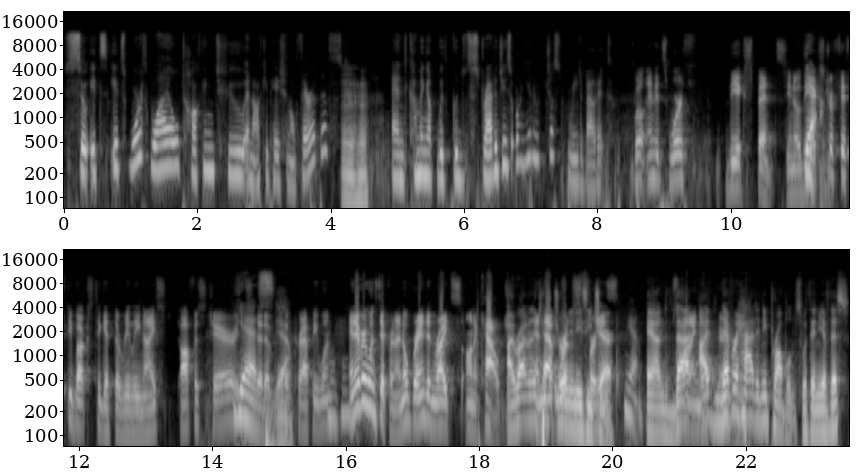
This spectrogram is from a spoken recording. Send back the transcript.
So it's it's worthwhile talking to an occupational therapist mm-hmm. and coming up with good strategies, or you know just read about it. Well, and it's worth the expense. You know, the Yeah. extra fifty bucks to get the really nice office chair Yes. instead of Yeah. the crappy one. Mm-hmm. And everyone's different. I know Brandon writes on a couch. I ride on a couch or in an easy chair. Yeah. And that I've never had any problems with any of this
